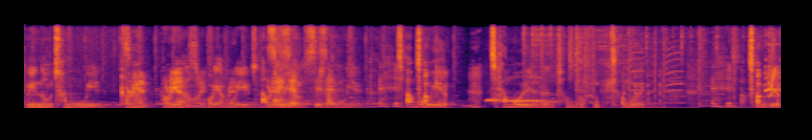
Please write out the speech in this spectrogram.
Do you know 참 오일? Korean Korean 오일. Korean 오일? Sesame, sesame. 오일? 참오일? 참오일은 처음 들어보는데 참오일. 참기름.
